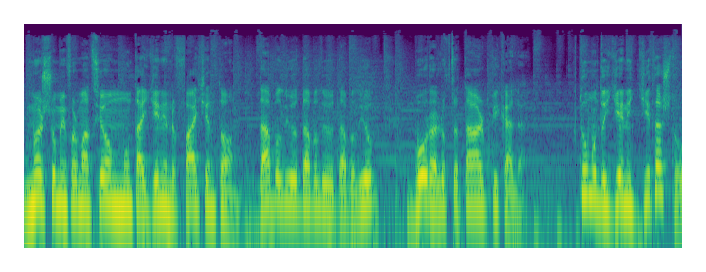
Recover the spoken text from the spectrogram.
Më shumë informacion mund ta gjeni në faqen tonë www.burraluftëtar.al. Këtu mund të gjeni gjithashtu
